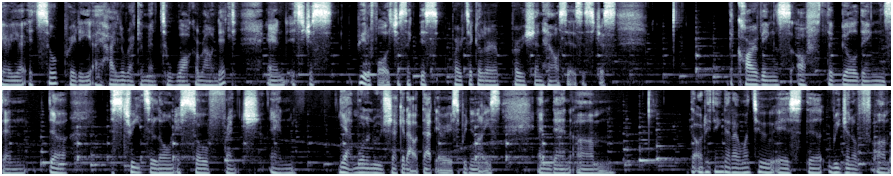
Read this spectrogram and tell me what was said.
area, it's so pretty. I highly recommend to walk around it. And it's just beautiful. It's just like this particular Parisian houses. It's just the carvings of the buildings and the the streets alone is so French and yeah, Moulin Rouge, check it out. That area is pretty nice. And then um the other thing that I went to is the region of um,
